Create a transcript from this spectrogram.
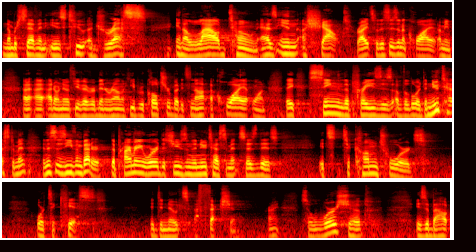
Number seven is to address in a loud tone, as in a shout, right? So this isn't a quiet. I mean, I, I, don't know if you've ever been around the Hebrew culture, but it's not a quiet one. They sing the praises of the Lord. The New Testament, and this is even better, the primary word that's used in the New Testament says this it's to come towards or to kiss. It denotes affection, right? So worship is about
